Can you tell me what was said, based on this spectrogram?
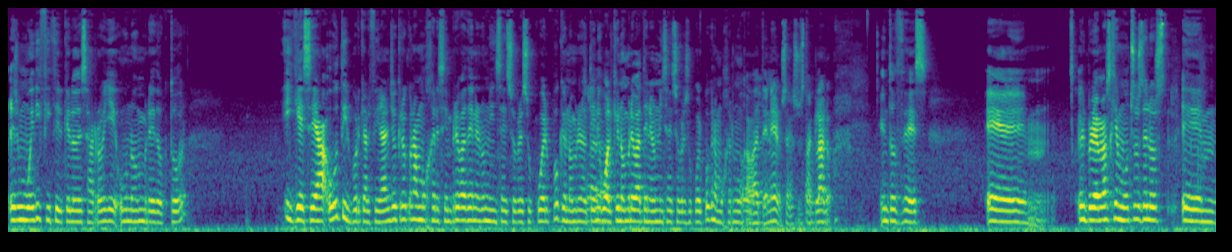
es muy difícil que lo desarrolle un hombre doctor y que sea útil, porque al final yo creo que una mujer siempre va a tener un insight sobre su cuerpo que un hombre no tiene, igual que un hombre va a tener un insight sobre su cuerpo que una mujer nunca va a tener, o sea, eso está Obvio. claro. Entonces, eh, el problema es que muchos de los... eh,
